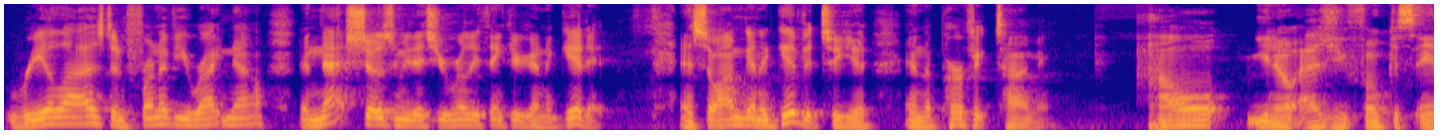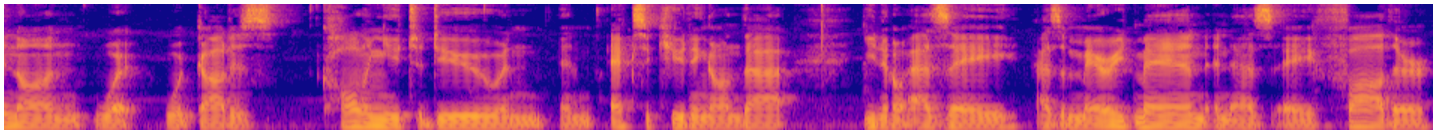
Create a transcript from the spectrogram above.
realized in front of you right now, then that shows me that you really think you're going to get it. And so I'm going to give it to you in the perfect timing how you know as you focus in on what what God is calling you to do and and executing on that you know as a as a married man and as a father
